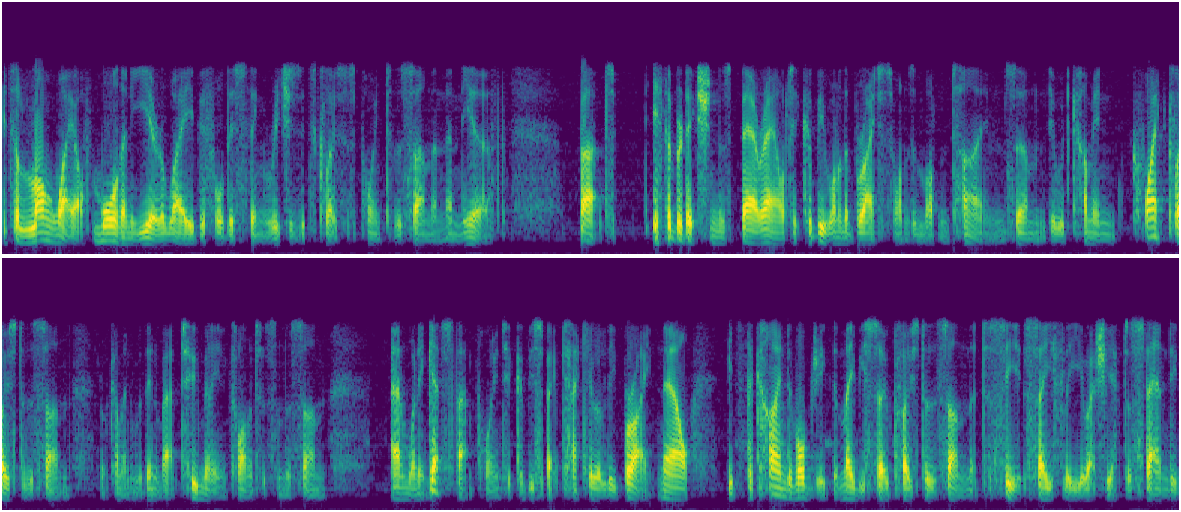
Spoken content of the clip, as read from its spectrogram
It's a long way off, more than a year away, before this thing reaches its closest point to the Sun and then the Earth. But if the predictions bear out, it could be one of the brightest ones in modern times. Um, it would come in quite close to the Sun. It would come in within about 2 million kilometers from the Sun. And when it gets to that point, it could be spectacularly bright. Now, it's the kind of object that may be so close to the sun that to see it safely, you actually have to stand in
